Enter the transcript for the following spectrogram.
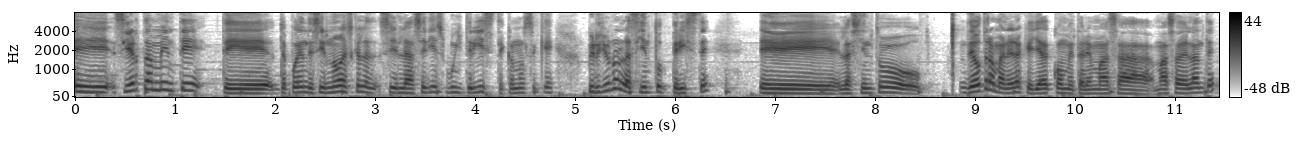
eh, ciertamente te, te pueden decir, no, es que la, la serie es muy triste, que no sé qué, pero yo no la siento triste, eh, la siento de otra manera que ya comentaré más, a- más adelante,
